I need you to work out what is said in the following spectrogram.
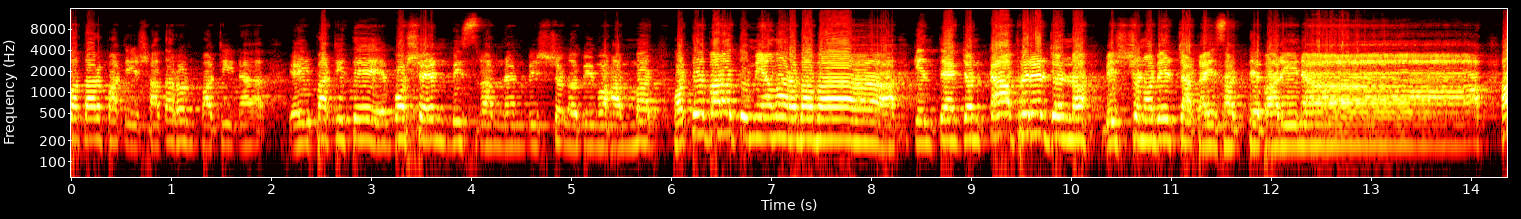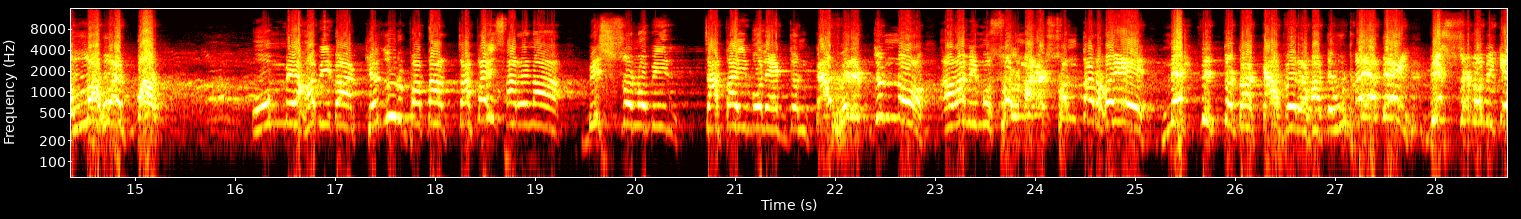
পাতার পাটি সাধারণ পাটি না। এই পাটিতে বসেন, বিশ্রাম নেন বিশ্ব নবী মোহাম্মদ। হতে পারো তুমি আমার বাবা, কিন্তু একজন কাফের জন্য বিশ্ব নবীর চাটাই ছাড়তে পারি না। আল্লাহ আকবার! উম্মে হাবিবা খেজুর পাতার চাটাই ছাড়ে না বিশ্ব নবীর চাটাই বলে একজন কাফের জন্য আর আমি মুসলমানের সন্তান হয়ে নেতৃত্বটা কাফের হাতে উঠাইয়া দেই বিশ্ব নবীকে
